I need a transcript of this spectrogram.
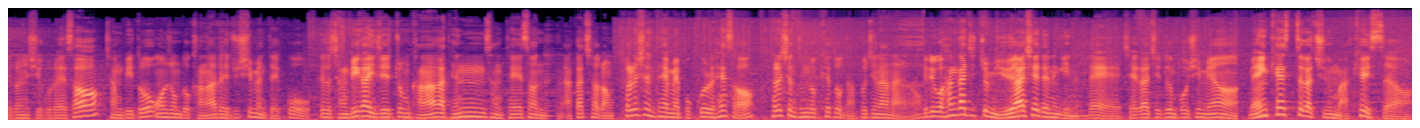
이런 식으로 해서 장비도 어느 정도 강화를 해주시면 되고 그래서 장비가 이제 좀 강화가 된 상태에서는 아까처럼 컬렉션 템에 복구를 해서 컬렉션 등록해도 나쁘진 않아요. 그리고 한 가지 좀 유의하셔야 되는 게 있는데 제가 지금 보시면 메인 캐스트가 지금 막혀 있어요.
